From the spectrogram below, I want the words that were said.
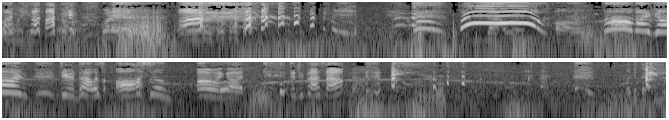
Oh my god. What are you? Fun. Oh my god! Dude, that was awesome! Oh my god. Did you pass out? No. Look at the view.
